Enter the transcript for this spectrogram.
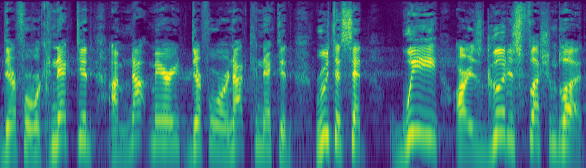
therefore we're connected. I'm not married, therefore we're not connected. Ruth has said, We are as good as flesh and blood.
